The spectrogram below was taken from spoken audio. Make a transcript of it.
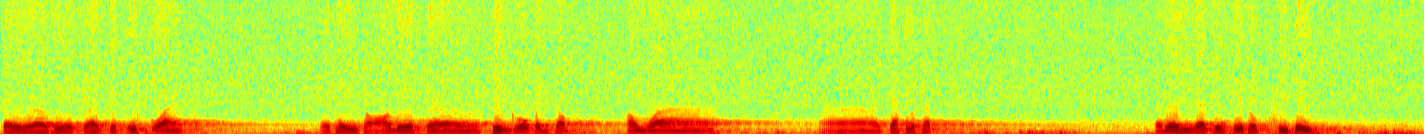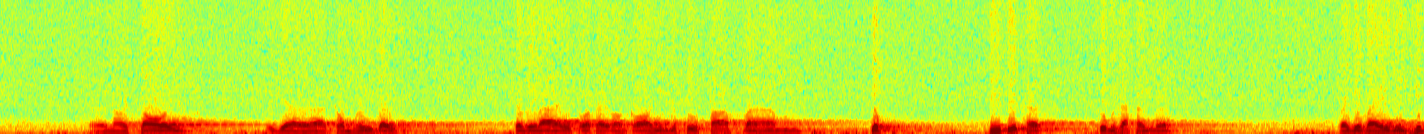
Từ à, việc à, chụp x quang, để thấy rõ được à, xương cốt bên trong thông qua các lớp thịt và đến các cái kỹ thuật CT nội soi, bây giờ cộng hưởng từ. Trong tương lai có thể còn có những cái phương pháp và chụp chi tiết hơn chuẩn xác hơn nữa. Và như vậy nó giúp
